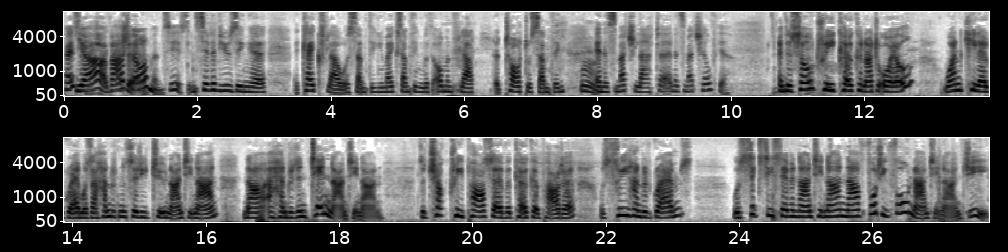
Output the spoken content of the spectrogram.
Basically, Yeah, like almonds, yes. Instead of using a, a cake flour or something, you make something with almond flour, a tart or something, mm. and it's much lighter and it's much healthier. And the Soul Tree coconut oil, one kilogram was 132.99, now 110.99. The Choc Tree Passover cocoa powder was 300 grams, was 67.99, now 44.99. Gee.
